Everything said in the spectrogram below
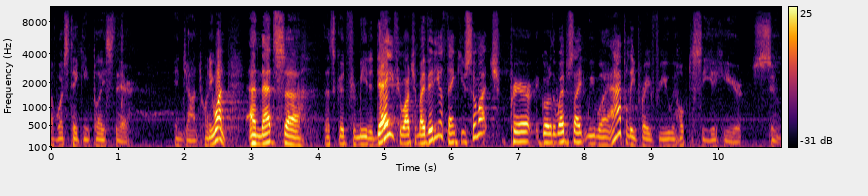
of what's taking place there in John 21. And that's, uh, that's good for me today. If you're watching my video, thank you so much. Prayer, go to the website. We will happily pray for you. We hope to see you here soon.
